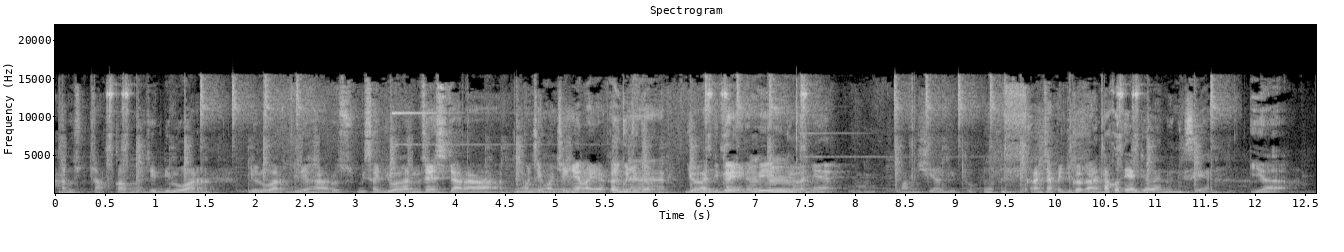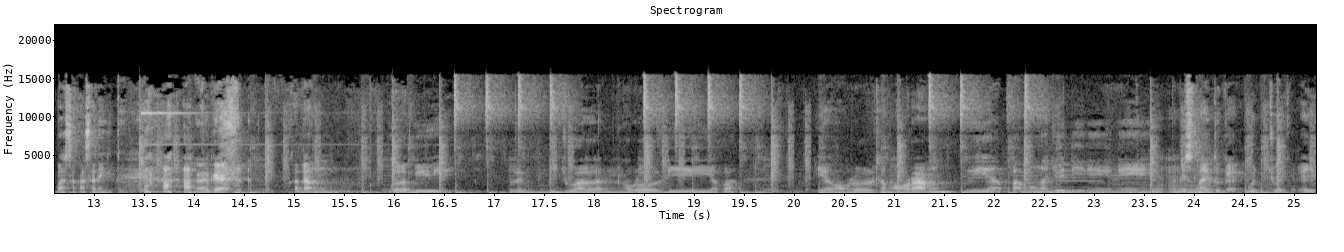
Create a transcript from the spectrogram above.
harus cakep nggak sih di luar di luar dia harus bisa jualan saya secara ngoceh-ngocehnya lah ya. Kan gue juga jualan juga ya, tapi Mm-mm. jualannya mm, manusia gitu. Karena capek juga kan. takut ya jualan manusia Iya bahasa kasarnya gitu kan kayak kadang gue lebih lebih jualan ngobrol di apa? Ya ngobrol sama orang. Iya pak mau nggak join di ini? Ini Mm-mm. tapi setelah itu kayak gue cuek. Eh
